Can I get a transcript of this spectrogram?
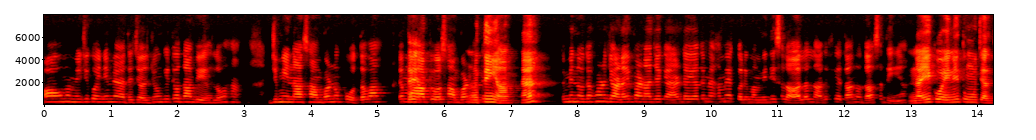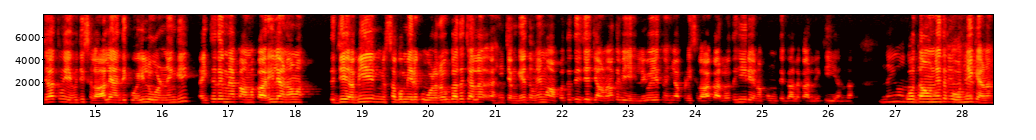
ਆਹੋ ਮੰਮੀ ਜੀ ਕੋਈ ਨਹੀਂ ਮੈਂ ਤੇ ਚਲ ਜੂੰਗੀ ਤੇ ਉਦਾਂ ਵੇਖ ਲਓ ਹਾਂ। ਜ਼ਮੀਨਾਂ ਸਾਂਭਣ ਨੂੰ ਪੁੱਤ ਵਾ ਤੇ ਤੇ ਮਾਂ ਪਿਓ ਸਾਂਭਣ ਨੂੰ ਧੀਆਂ ਹੈ? ਤੇ ਮੈਨੂੰ ਤਾਂ ਹੁਣ ਜਾਣਾ ਹੀ ਪੈਣਾ ਜੇ ਕਹਿਣ ਡਏ ਆ ਤੇ ਮੈਂ ਕਿਹਾ ਮੈਂ ਇੱਕ ਵਾਰੀ ਮੰਮੀ ਦੀ ਸਲਾਹ ਲੱਲਾ ਤੇ ਫਿਰ ਤੁਹਾਨੂੰ ਦੱਸਦੀ ਆ। ਨਹੀਂ ਕੋਈ ਨਹੀਂ ਤੂੰ ਚੱਲ ਜਾ ਤੂੰ ਇਹੋ ਜੀ ਸਲਾਹ ਲੈਣ ਦੀ ਕੋਈ ਲੋੜ ਨਹੀਂਗੀ। ਇੱਥੇ ਤੇ ਮੈਂ ਕੰਮ ਕਰ ਹੀ ਲੈਣਾ ਵਾ। ਤੇ ਜੇ ਅਭੀ ਸਗੋਂ ਮੇਰੇ ਕੋਲ ਰਹੂਗਾ ਤੇ ਚੱਲ ਅਸੀਂ ਚੰਗੇ ਦੋਵੇਂ ਮਾਂ ਪੁੱਤ ਤੇ ਜੇ ਜਾਣਾ ਤੇ ਵੇਖ ਲਿਓ ਇਹ ਤੁਸੀਂ ਆਪਣੀ ਸਲਾਹ ਕਰ ਲਓ ਤੇ ਹੀਰੇ ਨਾਲ ਫੋਨ ਤੇ ਗੱਲ ਕਰ ਲਈ ਕੀ ਕਹਿੰਦਾ ਨਹੀਂ ਉਹਨਾਂ ਉਦਾਂ ਉਹਨੇ ਤੇ ਕੁਝ ਨਹੀਂ ਕਹਿਣਾ।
